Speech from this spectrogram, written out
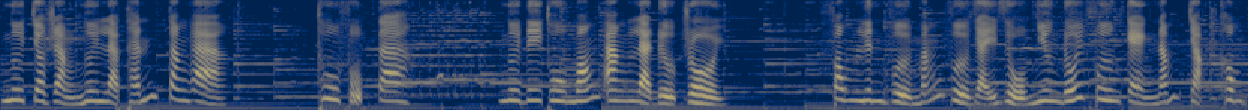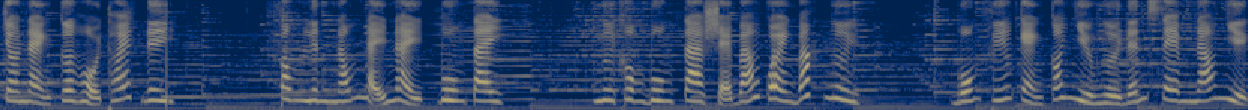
Ngươi cho rằng ngươi là thánh tăng à? Thu phục ta. Ngươi đi thu món ăn là được rồi. Phong Linh vừa mắng vừa dạy dụ nhưng đối phương càng nắm chặt không cho nàng cơ hội thoát đi. Phong Linh nóng nảy này, buông tay. Ngươi không buông ta sẽ báo quan bắt ngươi. Bốn phía càng có nhiều người đến xem náo nhiệt.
